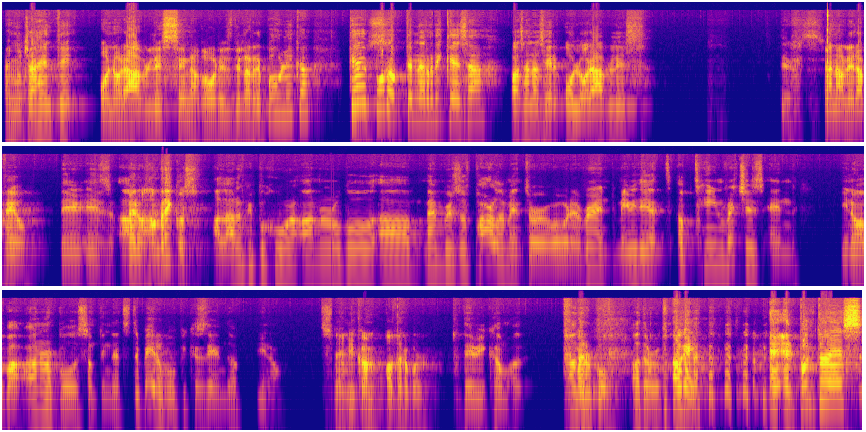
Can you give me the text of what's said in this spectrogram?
Hay mucha gente, honorables senadores de la República, que por obtener riqueza pasan a ser honorables, There's van a oler a feo, there is a, pero son ricos. a lot of people who are honorable uh, members of parliament or, or whatever, and maybe they obtain riches, and you know about honorable is something that's debatable because they end up, you know, They become honorable. they become o- Bueno, honorable, honorable. Ok, e- el punto es,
